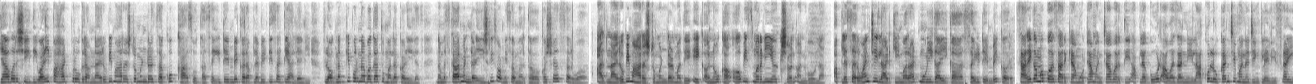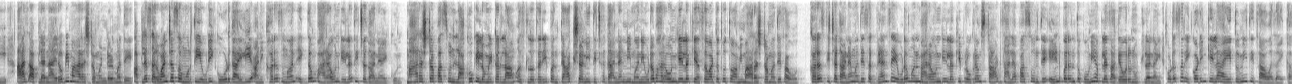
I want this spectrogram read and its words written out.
यावर्षी दिवाळी पहाट programme Nairobi Maharashtra मंडळचा खूप खास होता. सई टेंबेकर आपल्या भेटीसाठी आलेली. व्लॉग नक्की पूर्ण बघा तुम्हाला कळेलच. नमस्कार मंडळी श्री स्वामी समर्थ. कशा सर्व? आज नायरोबी महाराष्ट्र मंडळमध्ये एक अनोखा अविस्मरणीय क्षण अनुभवला. आपल्या सर्वांची लाडकी मराठमोळी गायिका सई टेंबेकर सारेगमप सारख्या मोठ्या मंचावरती आपल्या गोड आवाजांनी लाखो लोकांची मनं जिंकलेली सई आज आपल्या नायरोबी महाराष्ट्र मंडळमध्ये आपल्या सर्वांच्या समोर ती एवढी गोड गायली आणि खरंच मन एकदम भारावून गेलं तिचं गाणे ऐकून. महाराष्ट्रापासून लाखो किलोमीटर लांब असलो तरी पण त्या क्षणी तिच्या गाण्यांनी मन एवढं भारावून गेलं की असं वाटत होतं आम्ही महाराष्ट्रामध्येच आहोत. खरंच तिच्या गाण्यामध्ये सगळ्यांचं एवढं मन भारावून गेलं की प्रोग्राम स्टार्ट झाल्यापासून ते एंडपर्यंत कोणी आपल्या जाग्यावरून उठलं नाही. थोडंसं रेकॉर्डिंग केलं आहे. तुम्ही तिचा आवाज ऐका.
